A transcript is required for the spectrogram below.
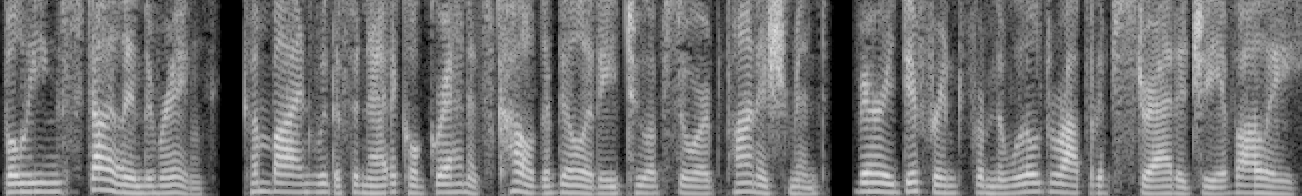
bullying style in the ring, combined with a fanatical granite's cult ability to absorb punishment, very different from the will drop it strategy of Ali.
